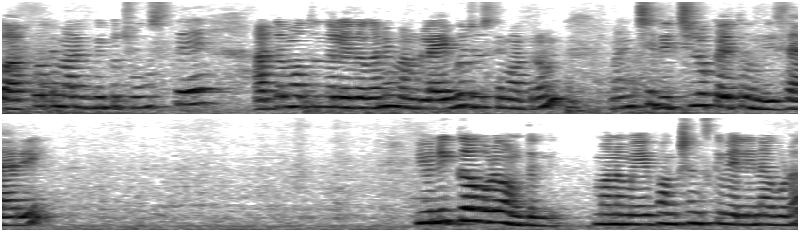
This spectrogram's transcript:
కాకపోతే మనకి మీకు చూస్తే అర్థమవుతుందో లేదో కానీ మనం లైవ్గా చూస్తే మాత్రం మంచి రిచ్ లుక్ అయితే ఉంది శారీ యూనిక్గా కూడా ఉంటుంది. మనం ఏ ఫంక్షన్స్కి వెళ్ళినా కూడా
